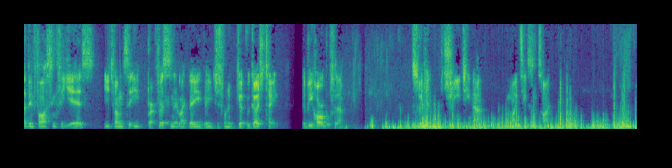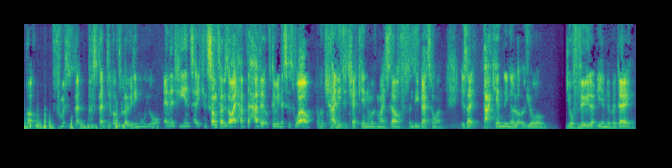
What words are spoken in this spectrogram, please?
have been fasting for years. You tell them to eat breakfast and it like they, they just want to get regurgitate. It'd be horrible for them. So again, changing that might take some time. But from a spe- perspective of loading all your energy intake, and sometimes I have the habit of doing this as well, which I need to check in with myself and do better on, is like back ending a lot of your your food at the end of the day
